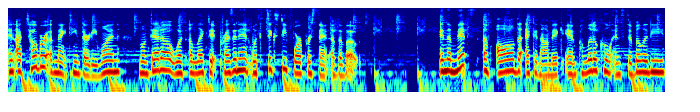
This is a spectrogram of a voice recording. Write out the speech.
In October of 1931, Montero was elected president with 64% of the vote. In the midst of all the economic and political instability,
